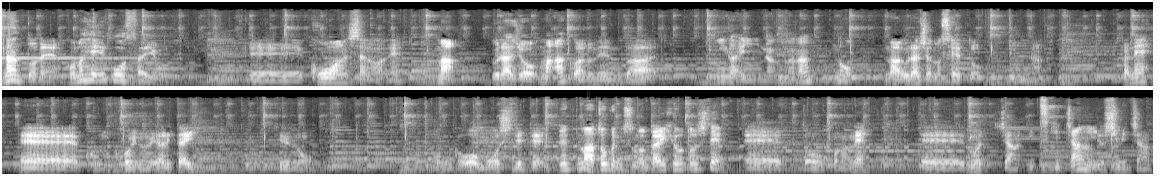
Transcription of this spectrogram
なんとね、この並行祭を、えー考案したのがね、まあ、裏女、まあ、アクアのメンバー以外なんかな？の、まあ、裏女の生徒、みんながね、えーここういうのをやりたいっていうのを、を申し出て、で、まあ、特にその代表として、えーっと、このね、えーむっちゃん、いつきちゃん、よしみちゃん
